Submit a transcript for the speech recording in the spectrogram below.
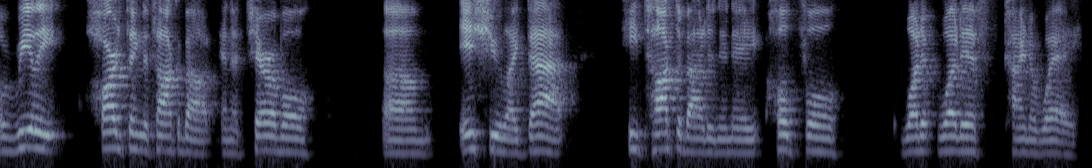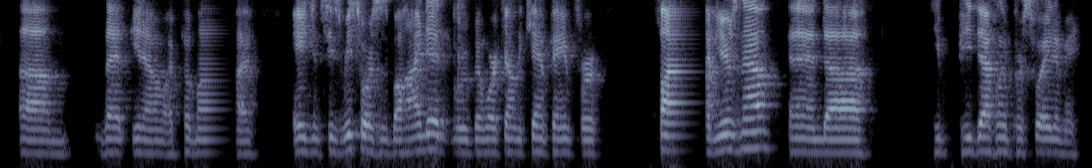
a really hard thing to talk about and a terrible um, issue like that he talked about it in a hopeful what if what if kind of way. Um, that you know i put my, my agency's resources behind it. We've been working on the campaign for five years now, and uh, he he definitely persuaded me.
